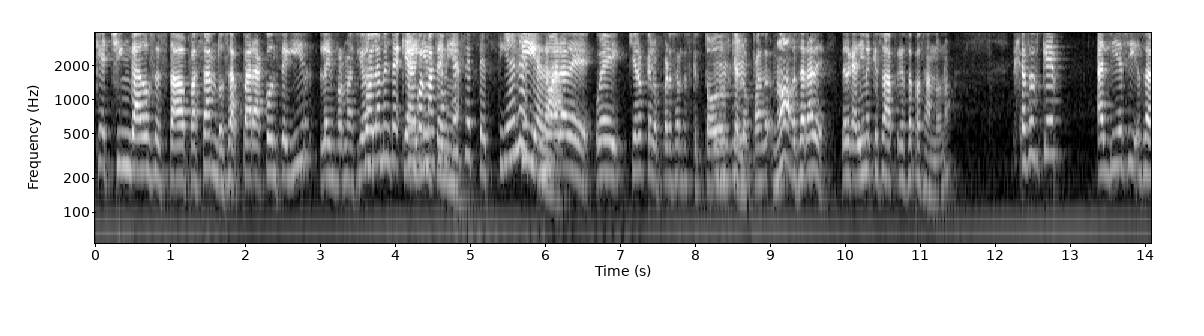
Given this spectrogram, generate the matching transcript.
qué chingados estaba pasando. O sea, para conseguir la información Solamente que alguien tenía. que se te tiene sí, que no dar. era de, güey, quiero que lo operes antes que todos, que lo pasa. No, o sea, era de, verga, dime qué está, qué está pasando, ¿no? El caso es que al día sí, o sea,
